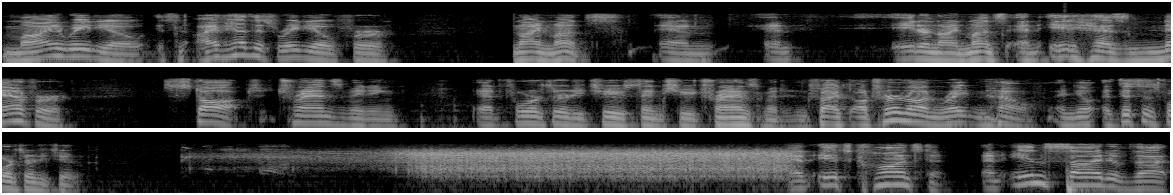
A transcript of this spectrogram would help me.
my radio it's i've had this radio for nine months and and eight or nine months and it has never stopped transmitting at 432 since you transmitted in fact i'll turn on right now and you'll this is 432 and it's constant and inside of that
